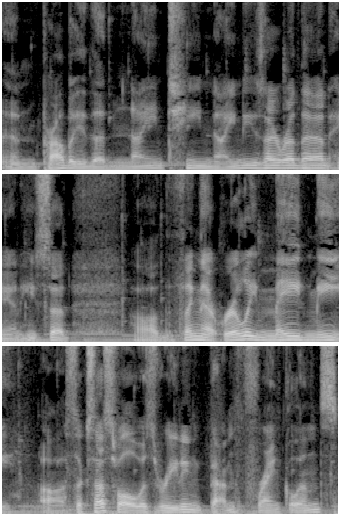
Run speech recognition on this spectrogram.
in probably the 1990s, I read that, and he said, uh, the thing that really made me uh, successful was reading Ben Franklin's,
